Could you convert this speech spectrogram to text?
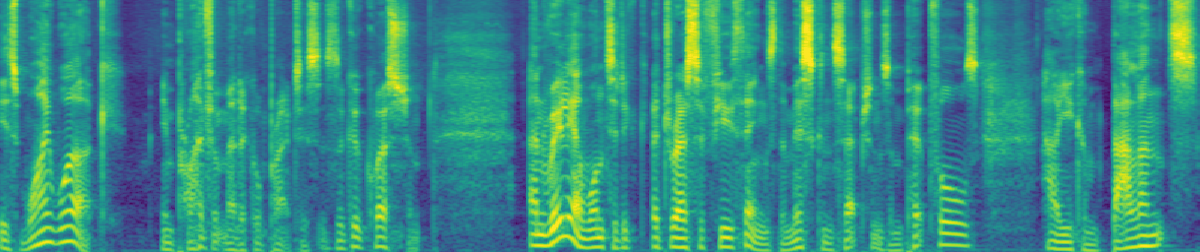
is why work in private medical practice? It's a good question. And really, I wanted to address a few things the misconceptions and pitfalls, how you can balance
